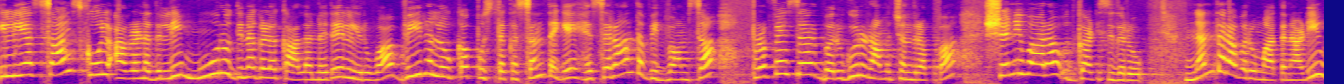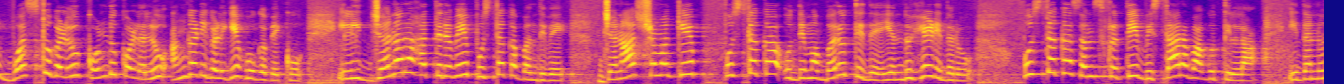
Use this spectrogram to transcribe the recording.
ಇಲ್ಲಿಯ ಸಾಯಿ ಸ್ಕೂಲ್ ಆವರಣದಲ್ಲಿ ಮೂರು ದಿನಗಳ ಕಾಲ ನಡೆಯಲಿರುವ ವೀರಲೋಕ ಪುಸ್ತಕ ಸಂತೆಗೆ ಹೆಸರಾಂತ ವಿದ್ವಾಂಸ ಪ್ರೊಫೆಸರ್ ಬರಗೂರು ರಾಮಚಂದ್ರಪ್ಪ ಶನಿವಾರ ಉದ್ಘಾಟಿಸಿದರು. ನಂತರ ಅವರು ಮಾತನಾಡಿ, ವಸ್ತುಗಳು ಕೊಂಡುಕೊಳ್ಳಲು ಅಂಗಡಿಗಳಿಗೆ ಹೋಗಬೇಕು. ಇಲ್ಲಿ ಜನರ ಹತ್ತಿರವೇ ಪುಸ್ತಕ ಬಂದಿವೆ. ಜನಾಶ್ರಮಕ್ಕೆ ಪುಸ್ತಕ ಉದ್ಯಮ ಬರುತ್ತಿದೆ ಎಂದು ಹೇಳಿದರು. ಪುಸ್ತಕ ಸಂಸ್ಕೃತಿ ವಿಸ್ತಾರವಾಗುತ್ತಿಲ್ಲ. ಇದನ್ನು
